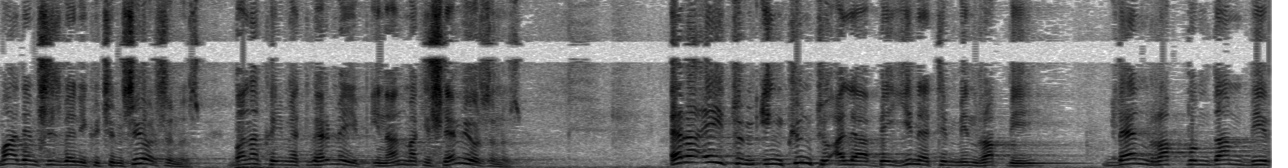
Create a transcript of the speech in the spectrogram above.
madem siz beni küçümsüyorsunuz bana kıymet vermeyip inanmak istemiyorsunuz. Eraeytüm in kuntu ala beyinetin min rabbi ben Rabbimden bir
